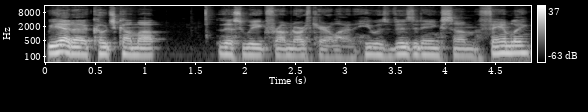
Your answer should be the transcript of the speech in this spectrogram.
We had a coach come up this week from North Carolina. He was visiting some family,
